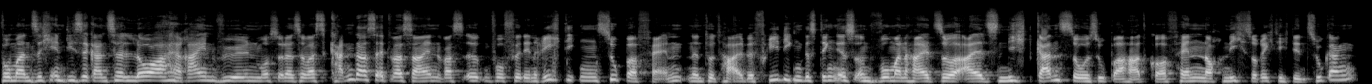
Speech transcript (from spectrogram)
wo man sich in diese ganze Lore hereinwühlen muss oder sowas? Kann das etwas sein, was irgendwo für den richtigen Superfan ein total befriedigendes Ding ist und wo man halt so als nicht ganz so super Hardcore-Fan noch nicht so richtig den Zugang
